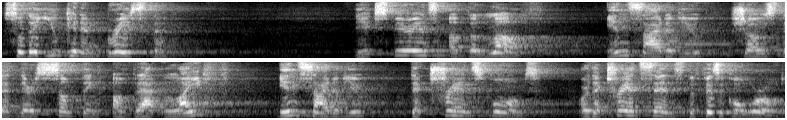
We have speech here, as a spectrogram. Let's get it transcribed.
so that you can embrace them, the experience of the love inside of you shows that there's something of that life inside of you that transforms or that transcends the physical world.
